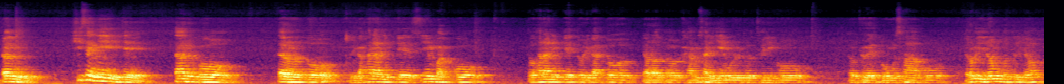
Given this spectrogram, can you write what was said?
이런 희생이 이제 따르고 때로는 또 우리가 하나님께 쓰임 받고 또 하나님께 또 우리가 또 여러 또 감사 예물을 또 드리고 또 교회 봉사하고 여러분 이런 것들요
